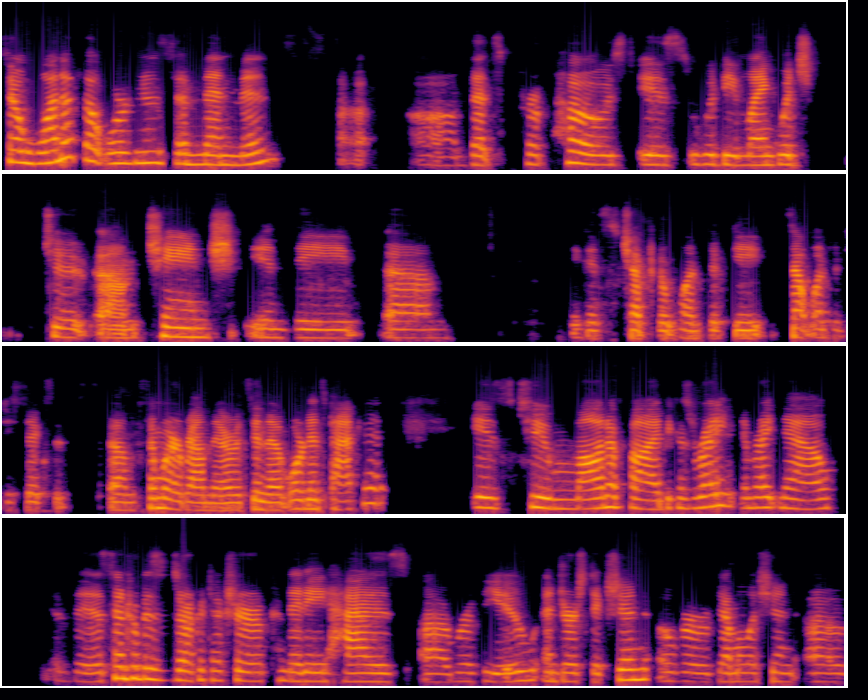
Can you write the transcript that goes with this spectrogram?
so one of the ordinance amendments uh, uh, that's proposed is would be language to um, change in the um, I think it's chapter 150, it's not 156, it's um, somewhere around there, it's in the ordinance packet, is to modify, because right, right now, the Central Business Architecture Committee has a review and jurisdiction over demolition of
